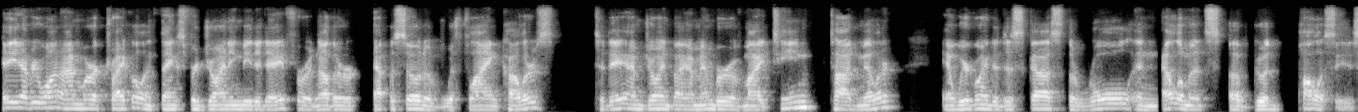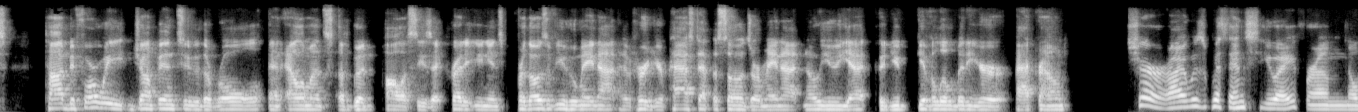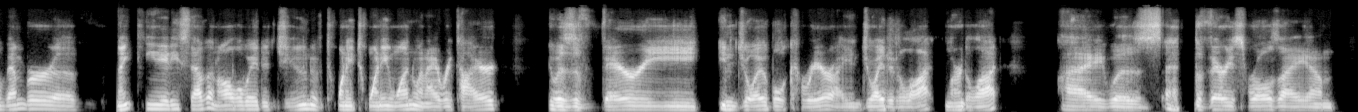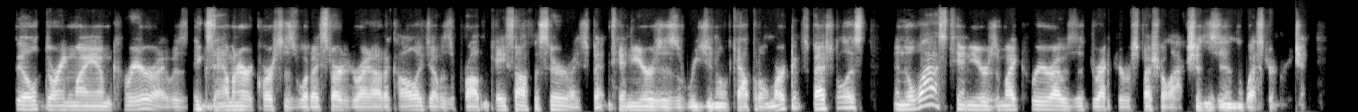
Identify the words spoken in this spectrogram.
Hey everyone, I'm Mark Treichel, and thanks for joining me today for another episode of With Flying Colors. Today I'm joined by a member of my team, Todd Miller, and we're going to discuss the role and elements of good policies. Todd, before we jump into the role and elements of good policies at credit unions, for those of you who may not have heard your past episodes or may not know you yet, could you give a little bit of your background? Sure. I was with NCUA from November of 1987 all the way to June of 2021 when I retired. It was a very enjoyable career. I enjoyed it a lot, learned a lot. I was at the various roles I um, filled during my um, career. I was examiner, of course, is what I started right out of college. I was a problem case officer. I spent 10 years as a regional capital market specialist. In the last 10 years of my career, I was the director of special actions in the Western region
